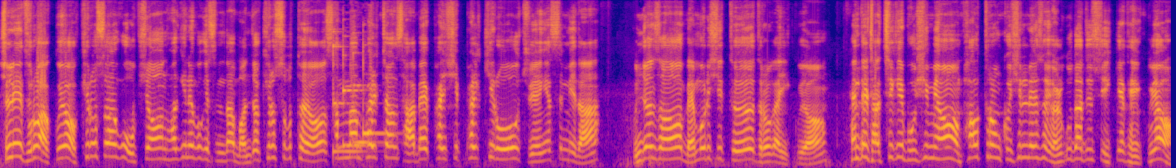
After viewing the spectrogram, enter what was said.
실내에 들어왔고요. 키로수하고 옵션 확인해 보겠습니다. 먼저 키로수부터요. 38,488km 주행했습니다. 운전석 메모리 시트 들어가 있고요. 핸들 좌측에 보시면 파워 트렁크 실내에서 열고 닫을 수 있게 돼 있고요.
